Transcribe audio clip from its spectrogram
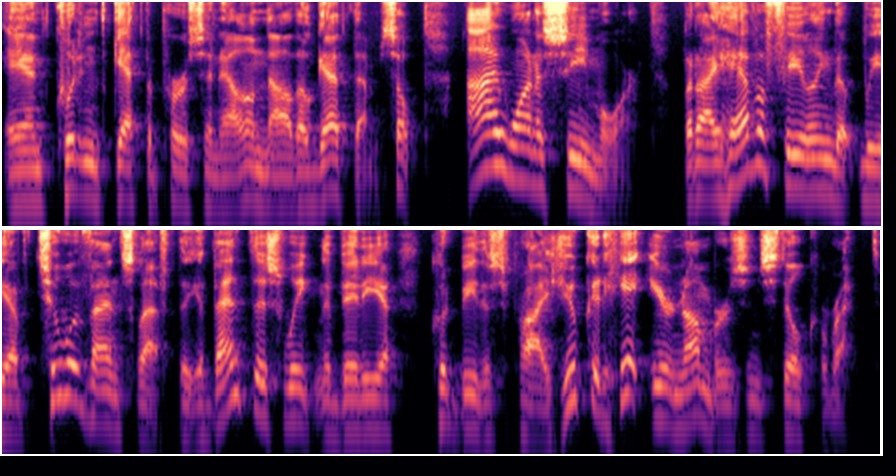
and couldn't get the personnel, and now they'll get them. So I want to see more. But I have a feeling that we have two events left. The event this week, in NVIDIA, could be the surprise. You could hit your numbers and still correct.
